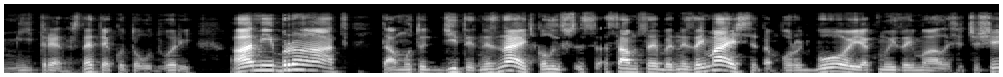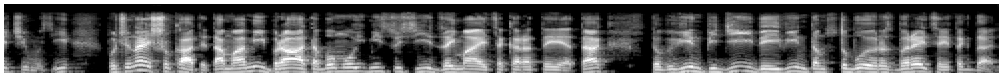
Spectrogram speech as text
Мій тренер, знаєте, як ото у дворі. А мій брат. Там ото діти не знають, коли сам себе не займаєшся там боротьбою, як ми займалися, чи ще чимось, і починаєш шукати там, а мій брат або мій, мій сусід займається карате, так? Тобто він підійде і він там з тобою розбереться і так далі.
